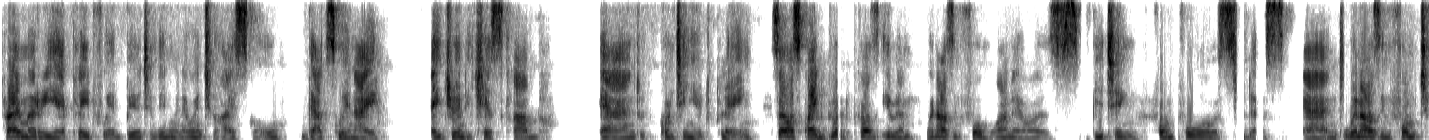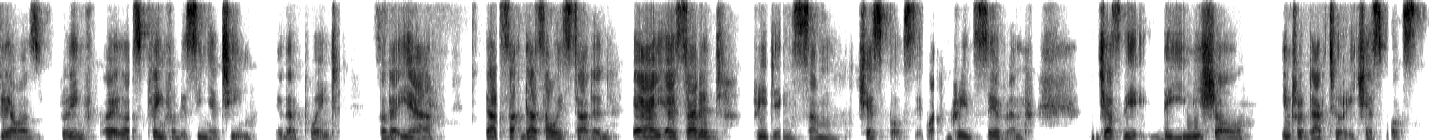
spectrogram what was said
Primary, I played for a bit. And then when I went to high school, that's when I, I joined a chess club and continued playing. So I was quite good because even when I was in Form 1, I was beating Form 4 students. And when I was in Form 2, I was playing, I was playing for the senior team at that point. So that, yeah, that's that's how it started. I, I started reading some chess books about grade seven, just the the initial introductory chess books,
